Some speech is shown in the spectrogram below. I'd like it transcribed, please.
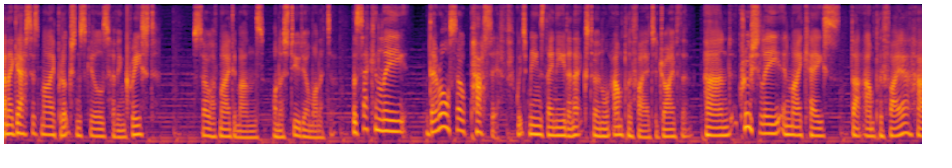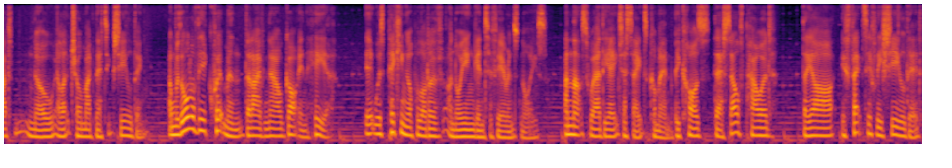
And I guess as my production skills have increased, so have my demands on a studio monitor. But secondly, they're also passive, which means they need an external amplifier to drive them. And crucially, in my case, that amplifier had no electromagnetic shielding. And with all of the equipment that I've now got in here, it was picking up a lot of annoying interference noise. And that's where the HS8s come in because they're self powered, they are effectively shielded,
